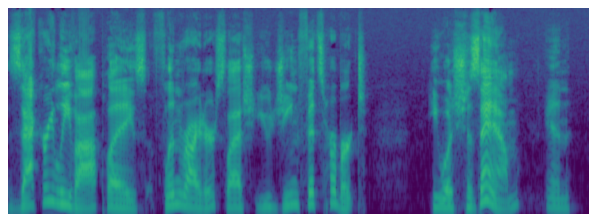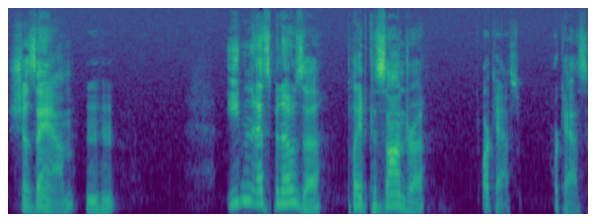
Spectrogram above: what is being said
Zachary Levi plays Flynn Rider slash Eugene Fitzherbert. He was Shazam in Shazam. Mm-hmm. Eden Espinoza played Cassandra, Or Cass. or Cass.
